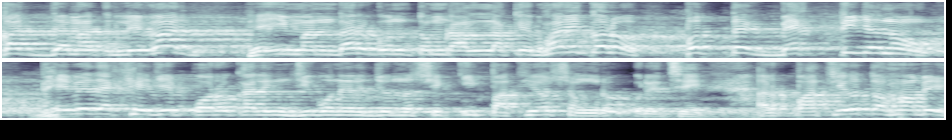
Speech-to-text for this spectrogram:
কদ্দামাত লিগাদ। হে ইমানদারগণ তোমরা আল্লাহকে ভয় করো। প্রত্যেক ব্যক্তি যেন ভেবে দেখে যে পরকালীন জীবনের জন্য সে কি পাথিও সংগ্রহ করেছে। আর পাথিও তো হবে।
